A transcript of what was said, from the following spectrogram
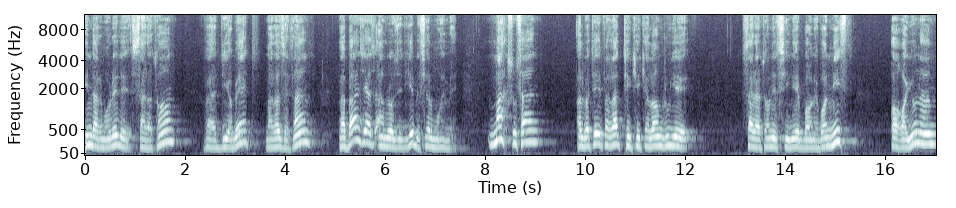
این در مورد سرطان و دیابت مرض قند و بعضی از امراض دیگه بسیار مهمه. مخصوصا البته فقط تکیه کلام روی سرطان سینه بانوان نیست. آقایون هم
